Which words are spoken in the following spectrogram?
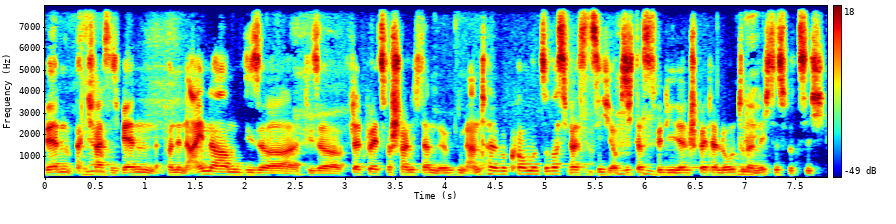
werden, ich ja. weiß nicht, werden von den Einnahmen dieser, dieser Flatrates wahrscheinlich dann irgendeinen Anteil bekommen und sowas. Ich weiß jetzt nicht, ob sich das für die dann später lohnt nee. oder nicht. Das wird sich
